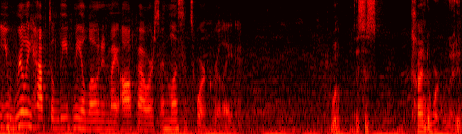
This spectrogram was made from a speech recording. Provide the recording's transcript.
you really have to leave me alone in my off hours unless it's work related. Well, this is kind of work related.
